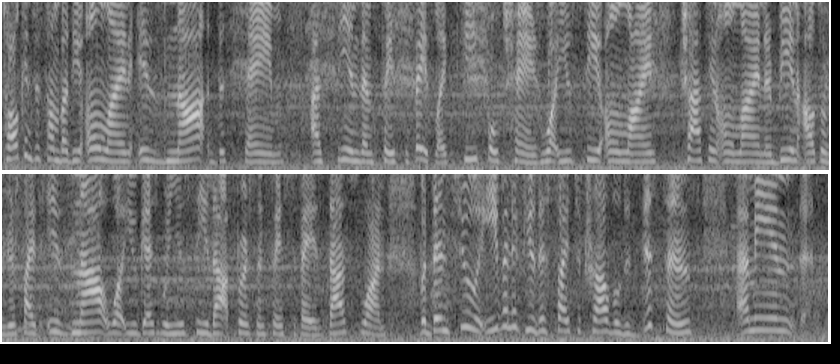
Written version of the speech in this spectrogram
talking to somebody online is not the same as seeing them face to face like people change. What you see online chatting online and being out of your sight is not what you get when you see that person face to face that's one. But then two even if you decide to travel the distance I mean confidence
